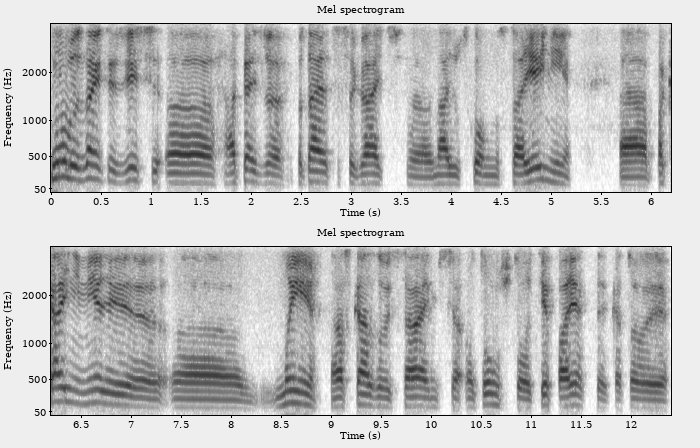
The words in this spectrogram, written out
Ну, вы знаете, здесь, э, опять же, пытаются сыграть на людском настроении – Э, по крайней мере, э, мы рассказывать стараемся о том, что те проекты, которые,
